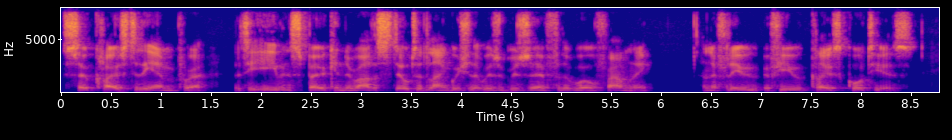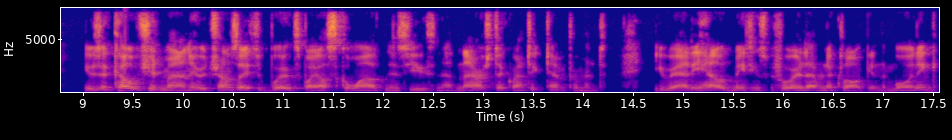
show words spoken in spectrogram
so close to the emperor that he even spoke in the rather stilted language that was reserved for the royal family and a few, a few close courtiers. He was a cultured man who had translated works by Oscar Wilde in his youth and had an aristocratic temperament. He rarely held meetings before eleven o'clock in the morning,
